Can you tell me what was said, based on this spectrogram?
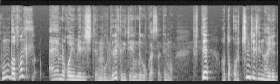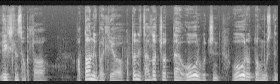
хүн болгон л амар гоё юм ярина шүү дээ. Бүгдээрээ л тэгж ярьдаг угаасаа тийм үү. Гэхдээ одоо 30 жил энэ хоёрыг ээлжлэн сонголоо. Одоо нэг болио. Одоо нэг залуучуудаа өөр хүчинд өөр одоо хүмүүс нэг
